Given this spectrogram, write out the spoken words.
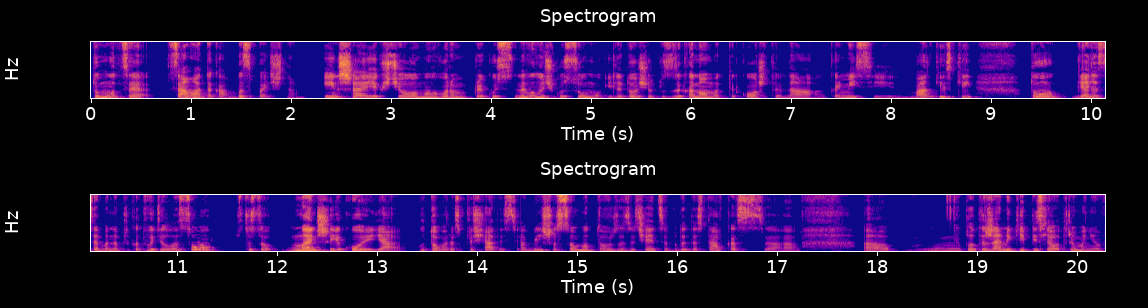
Тому це сама така безпечна. Інше, якщо ми говоримо про якусь невеличку суму і для того, щоб зекономити кошти на комісії банківській, то я для себе, наприклад, виділила суму, стосовно менше якої я готова розпрощатися. А більшу суму, то зазвичай це буде доставка з. Платежем, який після отримання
